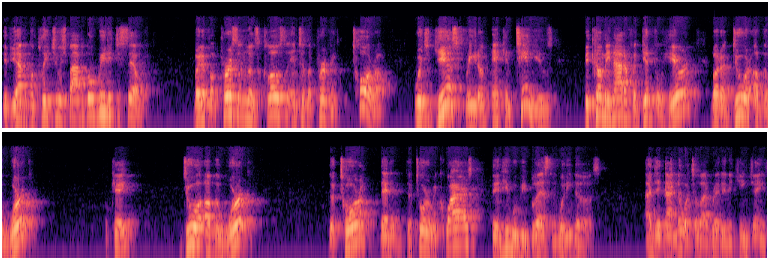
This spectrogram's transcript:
if you have a complete Jewish Bible, go read it yourself. But if a person looks closely into the perfect Torah, which gives freedom and continues, becoming not a forgetful hearer, but a doer of the work, okay? Doer of the work, the Torah that the Torah requires, then he will be blessed in what he does. I did not know it till I read it in King James.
